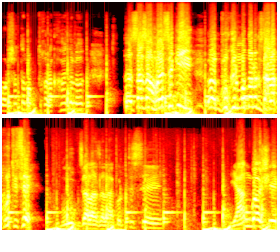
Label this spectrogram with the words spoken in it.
বর্ষা তো ধরা খাওয়া দিল চাচা হয়েছে কি? বুকের মতো অনেক জ্বালা করতেছে। বুক জ্বালা জ্বালা করতেছে। ইয়াং বয়সে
